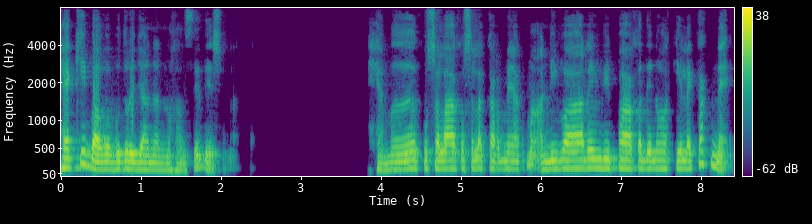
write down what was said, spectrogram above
හැකි බව බුදුරජාණන් වහන්සේ දේශනා හැම කුසල කුසල කර්මයක්ම අනිවාර්යෙන් විපාක දෙනවා කියලා එකක් නැහැ.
